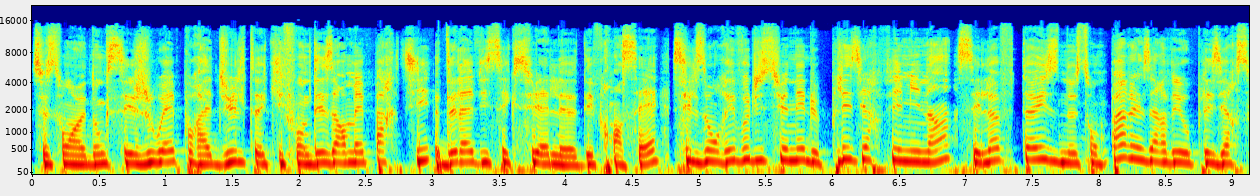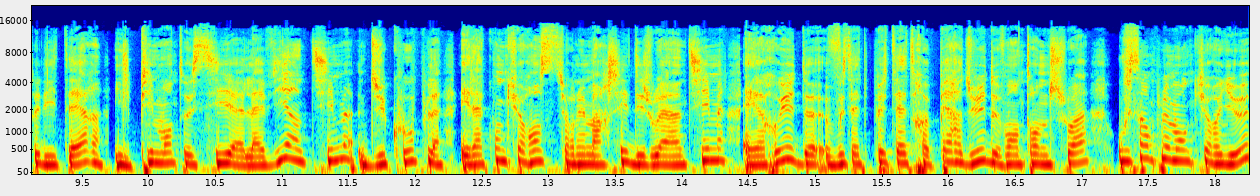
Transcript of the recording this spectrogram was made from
Ce sont euh, donc ces jouets pour adultes qui font désormais partie de la vie sexuelle des Français. S'ils ont révolutionné le plaisir féminin, ces love toys ne sont pas réservés au plaisir solitaire. Ils pimentent aussi euh, la vie intime du couple et la concurrence sur le marché des jouets intimes est rude. Vous êtes peut-être perdu devant tant de choix ou simplement curieux.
